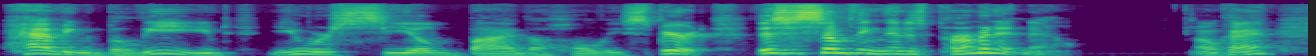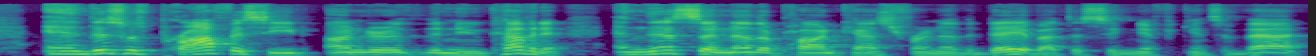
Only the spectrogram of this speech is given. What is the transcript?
having believed, you were sealed by the Holy Spirit. This is something that is permanent now. Okay. And this was prophesied under the new covenant. And that's another podcast for another day about the significance of that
